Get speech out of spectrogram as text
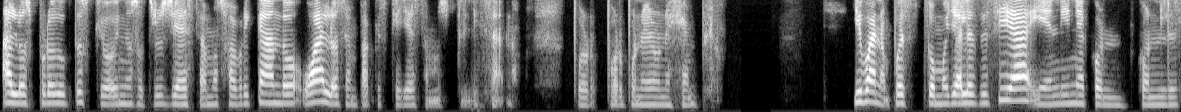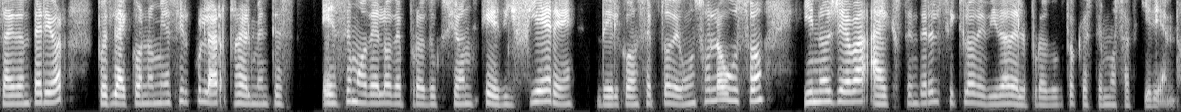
a los productos que hoy nosotros ya estamos fabricando o a los empaques que ya estamos utilizando por, poner un ejemplo. Y bueno, pues como ya les decía y en línea con, con, el slide anterior, pues la economía circular realmente es ese modelo de producción que difiere del concepto de un solo uso y nos lleva a extender el ciclo de vida del producto que estemos adquiriendo.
